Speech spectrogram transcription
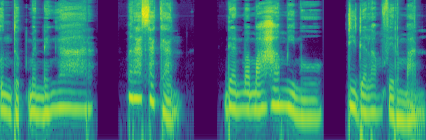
untuk mendengar merasakan dan memahamimu di dalam firman,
